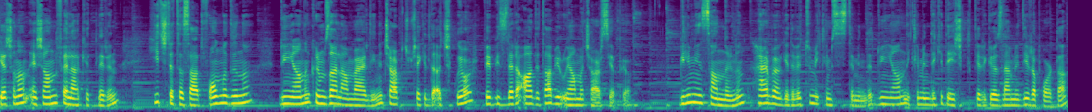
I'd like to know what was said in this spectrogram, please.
yaşanan eşanlı felaketlerin hiç de tesadüf olmadığını, dünyanın kırmızı alarm verdiğini çarpıcı bir şekilde açıklıyor ve bizlere adeta bir uyanma çağrısı yapıyor. Bilim insanlarının her bölgede ve tüm iklim sisteminde dünyanın iklimindeki değişiklikleri gözlemlediği raporda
